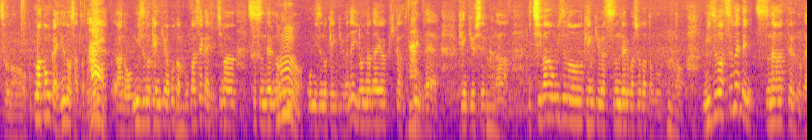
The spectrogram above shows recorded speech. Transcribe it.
そのまあ、今回湯の里でね、はい。あのお水の研究は僕はここは世界で一番進んでるのが、うん。湯のお水の研究がねいろんな大学機関と組んで研究してるから、一番お水の研究が進んでる場所だと思うんだけど、水は全てにつながってるので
